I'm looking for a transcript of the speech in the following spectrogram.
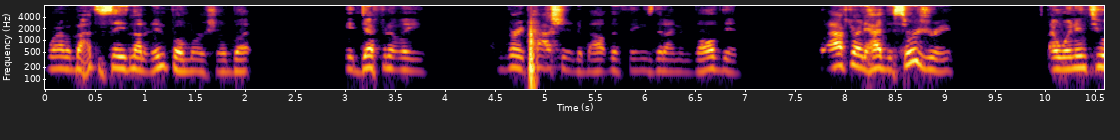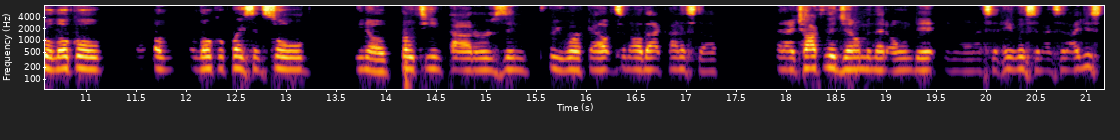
what I'm about to say is not an infomercial, but it definitely I'm very passionate about the things that I'm involved in. After I'd had the surgery, I went into a local a, a local place that sold, you know, protein powders and pre workouts and all that kind of stuff. And I talked to the gentleman that owned it, you know, and I said, Hey, listen, I said, I just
